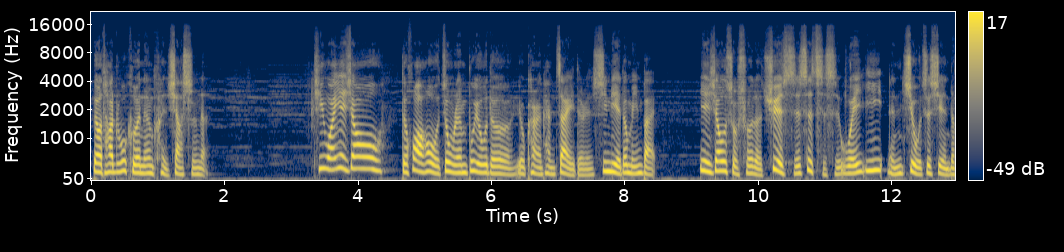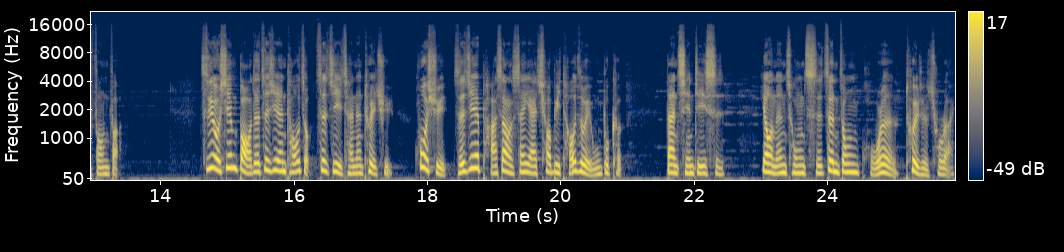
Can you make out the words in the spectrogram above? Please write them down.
要他如何能狠下心呢？听完叶萧的话后，众人不由得又看了看在意的人，心里也都明白，叶萧所说的确实是此时唯一能救这些人的方法。只有先保得这些人逃走，自己才能退去。或许直接爬上山崖峭壁逃走也无不可，但前提是要能从此阵中活着退了出来。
